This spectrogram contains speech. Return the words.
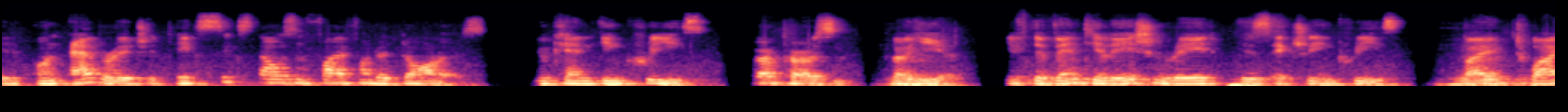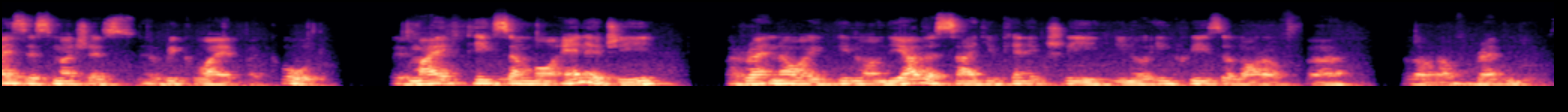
it, on average, it takes six thousand five hundred dollars you can increase per person per year if the ventilation rate is actually increased by twice as much as required by code. It might take some more energy, but right now, you know, on the other side, you can actually, you know, increase a lot of uh, a lot of revenues.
